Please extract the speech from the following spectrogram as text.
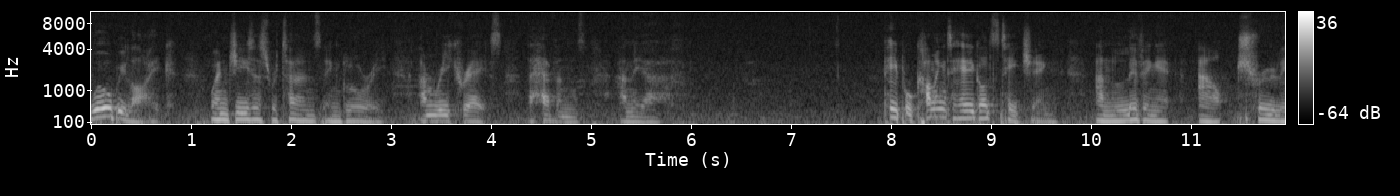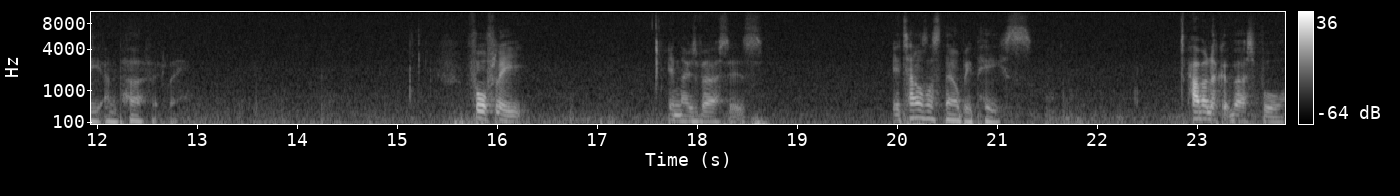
will be like when Jesus returns in glory and recreates the heavens and the earth. People coming to hear God's teaching and living it out truly and perfectly. Fourthly, in those verses, it tells us there'll be peace. Have a look at verse 4.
